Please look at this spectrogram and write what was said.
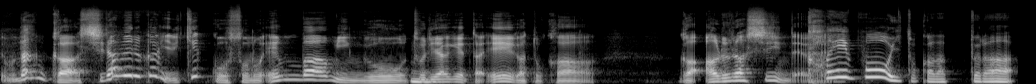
でもなんか調べる限り結構そのエンバーミングを取り上げた映画とかがあるらしいんだよね。解剖医とかだったら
